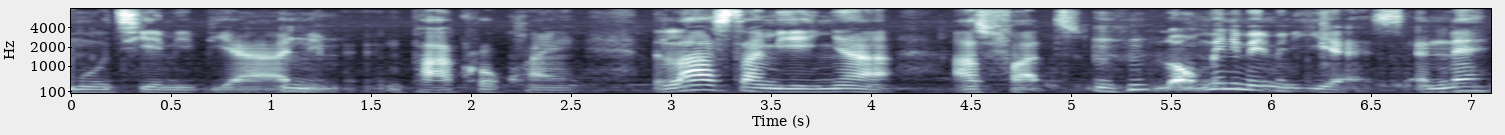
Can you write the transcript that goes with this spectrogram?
mu tie mi biara nim paakoro kwan. The last time yɛnya asphalt long many many many years. Ɛnɛ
